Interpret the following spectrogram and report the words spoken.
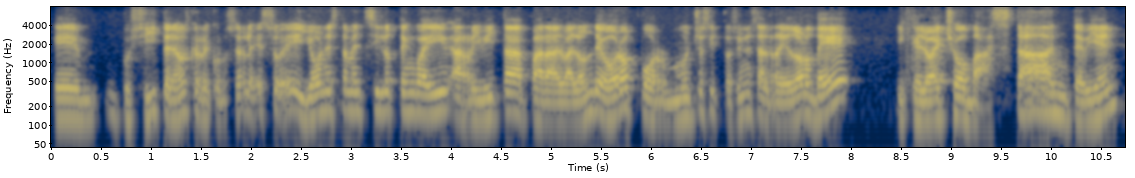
Eh, pues sí, tenemos que reconocerle eso. Eh. Yo honestamente sí lo tengo ahí arribita para el balón de oro por muchas situaciones alrededor de y que lo ha hecho bastante bien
